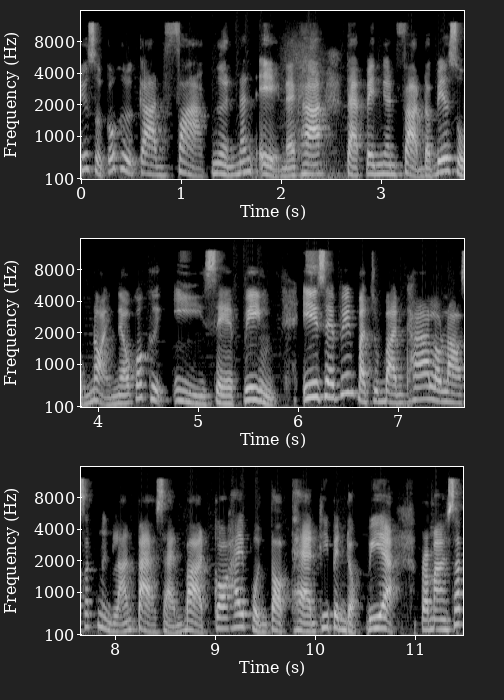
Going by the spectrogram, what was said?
ที่สุดก็คือการฝากเงินนั่นเองนะคะ แต่เป็นเงินฝากดอกเบี้ยสูงหน่อยเนาะก็คือ e-saving e-saving ปัจจุบันถ้าเราราวๆสัก1ล้าน8แสนบาท ก็ให้ผลตอบแทนที่เป็นดอกเบี้ย ประมาณสัก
